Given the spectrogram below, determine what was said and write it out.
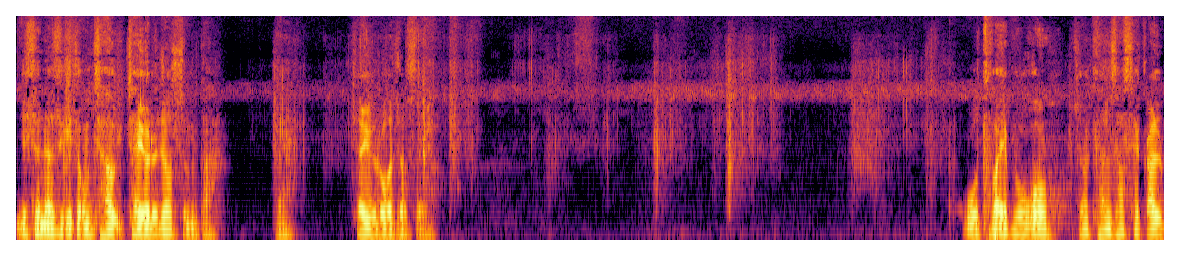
이제 저 녀석이 조금 자, 자유로워졌습니다. 네, 자유로워졌어요. 오토바이 보고 저 견사 색깔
